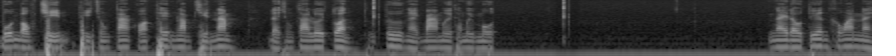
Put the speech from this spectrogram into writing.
4 bóng 9 thì chúng ta có thêm 595 để chúng ta lôi tuần thứ tư ngày 30 tháng 11 ngày đầu tiên không ăn này,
